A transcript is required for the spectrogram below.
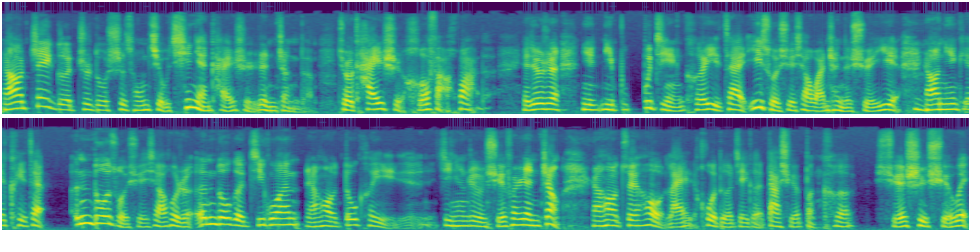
然后这个制度是从九七年开始认证的，就是开始合法化的，也就是你你不不仅可以在一所学校完成你的学业，然后你也可以在。N 多所学校或者 N 多个机关，然后都可以进行这种学分认证，然后最后来获得这个大学本科。学士学位，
